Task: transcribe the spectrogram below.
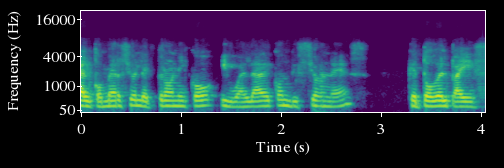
al comercio electrónico igualdad de condiciones que todo el país.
